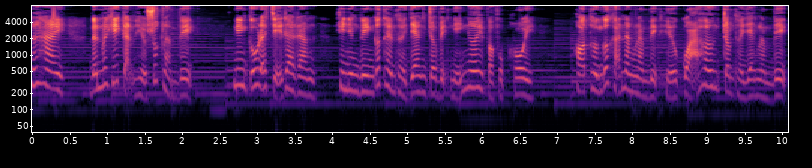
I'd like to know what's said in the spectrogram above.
Thứ hai, đến với khía cạnh hiệu suất làm việc. Nghiên cứu đã chỉ ra rằng khi nhân viên có thêm thời gian cho việc nghỉ ngơi và phục hồi, họ thường có khả năng làm việc hiệu quả hơn trong thời gian làm việc.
